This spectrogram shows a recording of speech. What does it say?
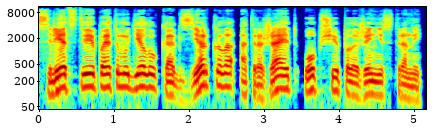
Следствие по этому делу, как зеркало, отражает общее положение страны.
